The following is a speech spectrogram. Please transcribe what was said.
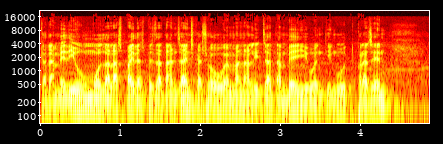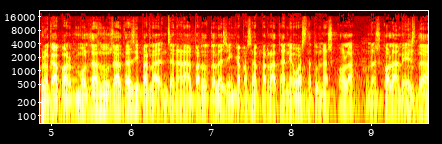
que també diu molt de l'espai després de tants anys, que això ho hem analitzat també i ho hem tingut present, però que per molts de nosaltres i per la, en general per tota la gent que ha passat per l'Ateneu ha estat una escola, una escola més de,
